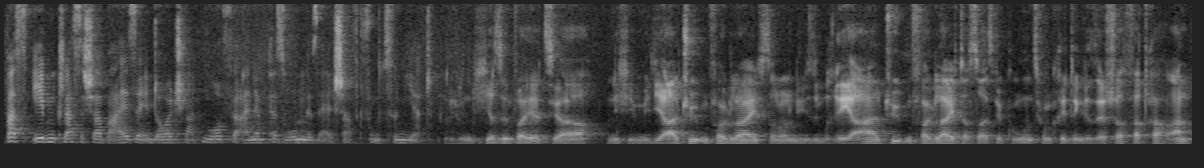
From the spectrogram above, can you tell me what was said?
was eben klassischerweise in Deutschland nur für eine Personengesellschaft funktioniert. Und hier sind wir jetzt ja nicht im Idealtypenvergleich, sondern in diesem Realtypenvergleich. Das heißt, wir gucken uns konkret den Gesellschaftsvertrag an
